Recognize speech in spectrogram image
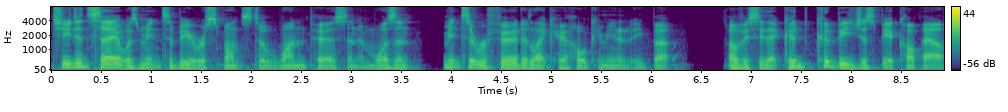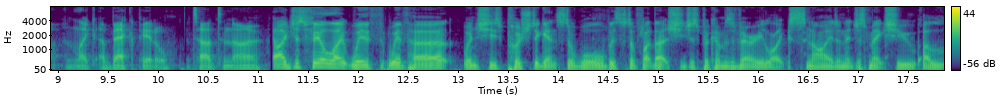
she did say it was meant to be a response to one person and wasn't meant to refer to like her whole community. But obviously, that could could be just be a cop out and like a backpedal. It's hard to know. I just feel like with with her when she's pushed against a wall with stuff like that, she just becomes very like snide, and it just makes you a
